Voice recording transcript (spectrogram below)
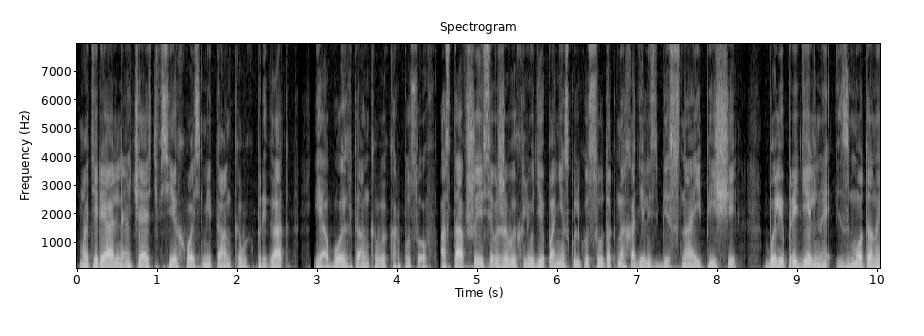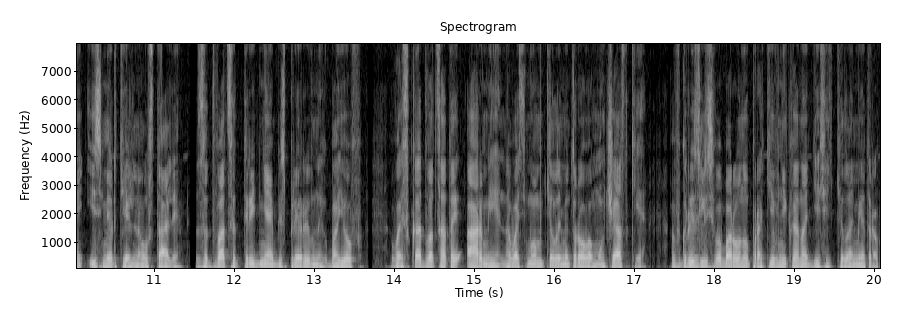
материальная часть всех восьми танковых бригад и обоих танковых корпусов. Оставшиеся в живых люди по несколько суток находились без сна и пищи, были предельно измотаны и смертельно устали. За 23 дня беспрерывных боев войска 20-й армии на 8-м километровом участке вгрызлись в оборону противника на 10 километров.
